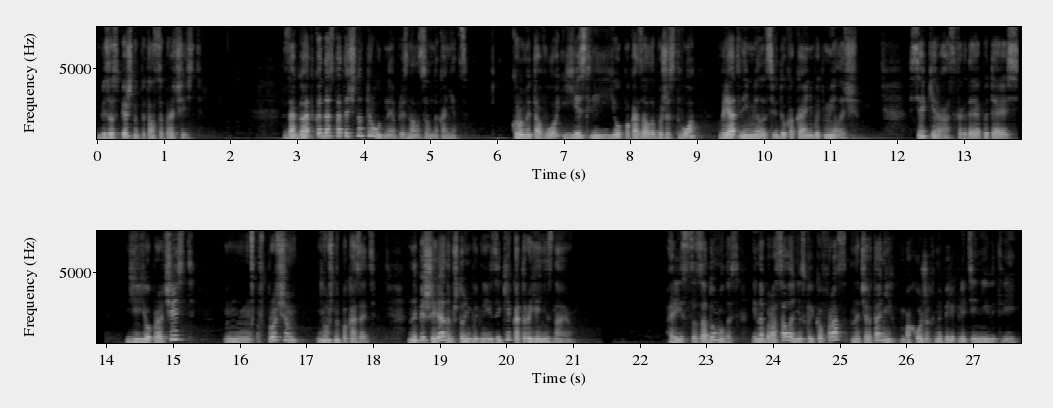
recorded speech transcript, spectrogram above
безуспешно пытался прочесть. «Загадка достаточно трудная», — признался он наконец. «Кроме того, если ее показало божество, вряд ли имелась в виду какая-нибудь мелочь. Всякий раз, когда я пытаюсь ее прочесть, впрочем, нужно показать. Напиши рядом что-нибудь на языке, который я не знаю». Рисса задумалась и набросала несколько фраз, начертаний, похожих на переплетение ветвей.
